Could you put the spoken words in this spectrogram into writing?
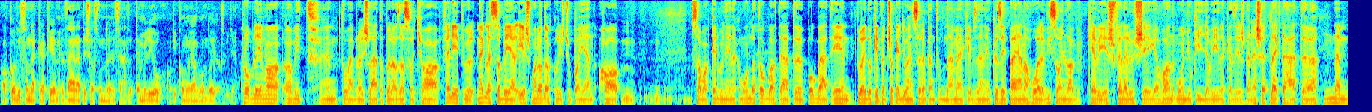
akkor viszont meg kell kérni az árát, és azt mondani, hogy 150 millió, aki komolyan gondolja, az vigye. A probléma, amit én továbbra is látok vele, az az, hogy ha felépül, meg lesz a BL és marad, akkor is csupa ilyen, ha mm, szavak kerülnének a mondatokba, tehát Pogbát én tulajdonképpen csak egy olyan szerepen tudnám elképzelni a középpályán, ahol viszonylag kevés felelőssége van mondjuk így a védekezésben esetleg, tehát nem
